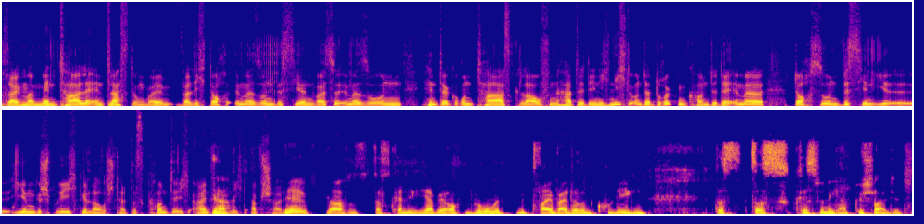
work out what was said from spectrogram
sag ich mal, mentale Entlastung, weil, weil ich doch immer so ein bisschen, weißt du, immer so einen Hintergrundtask laufen hatte, den ich nicht unterdrücken konnte, der immer doch so ein bisschen ihr, ihrem Gespräch gelauscht hat. Das konnte ich einfach ja. nicht abschalten. Nee, klar, das, das kenne ich. Ich habe ja auch ein Büro mit, mit zwei weiteren Kollegen. Das, das kriegst du nicht abgeschaltet.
